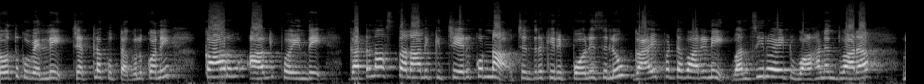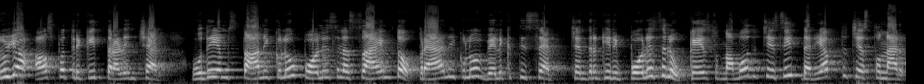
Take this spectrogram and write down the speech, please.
లోతుకు వెళ్ళి చెట్లకు తగులుకొని కారు ఆగిపోయింది. ఘటనా స్థలానికి చేరుకున్న చంద్రగిరి పోలీసులు గాయపడ్డ వారిని వన్ జీరో ఎయిట్ వాహనం ద్వారా రుయా ఆసుపత్రికి తరలించారు. ఉదయం స్థానికులు పోలీసుల సాయంతో ప్రయాణికులు వెలికితీశారు. చంద్రగిరి పోలీసులు కేసు నమోదు చేసి దర్యాప్తు చేస్తున్నారు.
